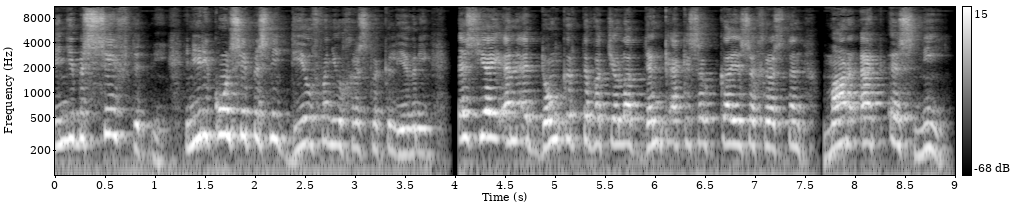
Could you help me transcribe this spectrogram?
en jy besef dit nie en hierdie konsep is nie deel van jou Christelike lewe nie, is jy in 'n donkerte wat jou laat dink ek is okay as 'n Christen, maar ek is nie.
